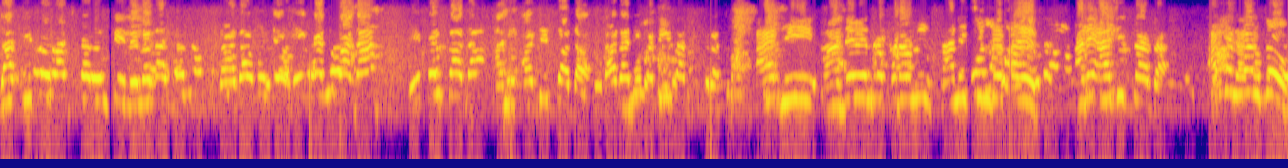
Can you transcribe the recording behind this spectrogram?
जातीचं राजकारण केलेलं नाही. दादा म्हणजे एकच दादा एकच दादा आणि अजित दादा. दादानी कधीही जातीचं राजकारण- आज ही देवेंद्र फडणवीस आणि शिंदे साहेब आणि अजित दादा. आपण म्हणतो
